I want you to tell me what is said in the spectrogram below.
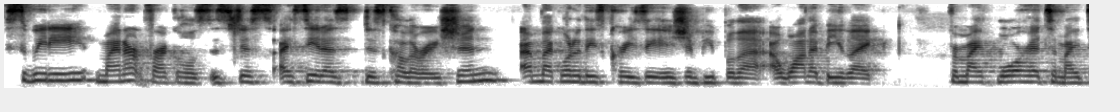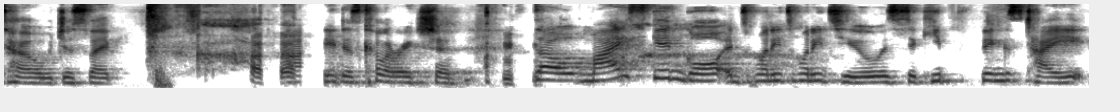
Sweetie, mine aren't freckles. It's just, I see it as discoloration. I'm like one of these crazy Asian people that I want to be like from my forehead to my toe, just like Need discoloration. so my skin goal in 2022 is to keep things tight,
